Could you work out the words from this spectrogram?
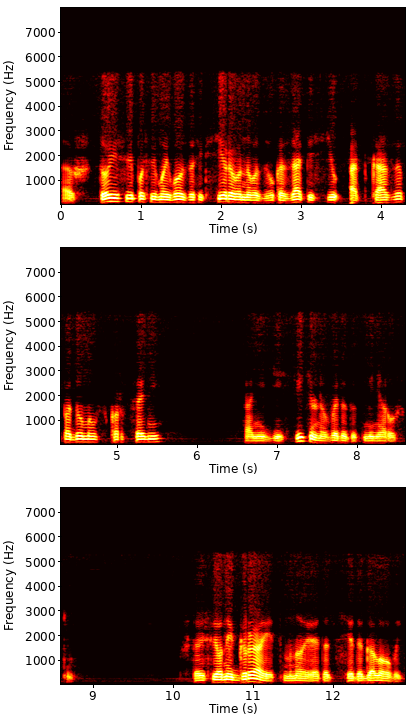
А что, если после моего зафиксированного звукозаписью отказа, подумал Скорцени, они действительно выдадут меня русским? Что, если он играет мною этот седоголовый?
